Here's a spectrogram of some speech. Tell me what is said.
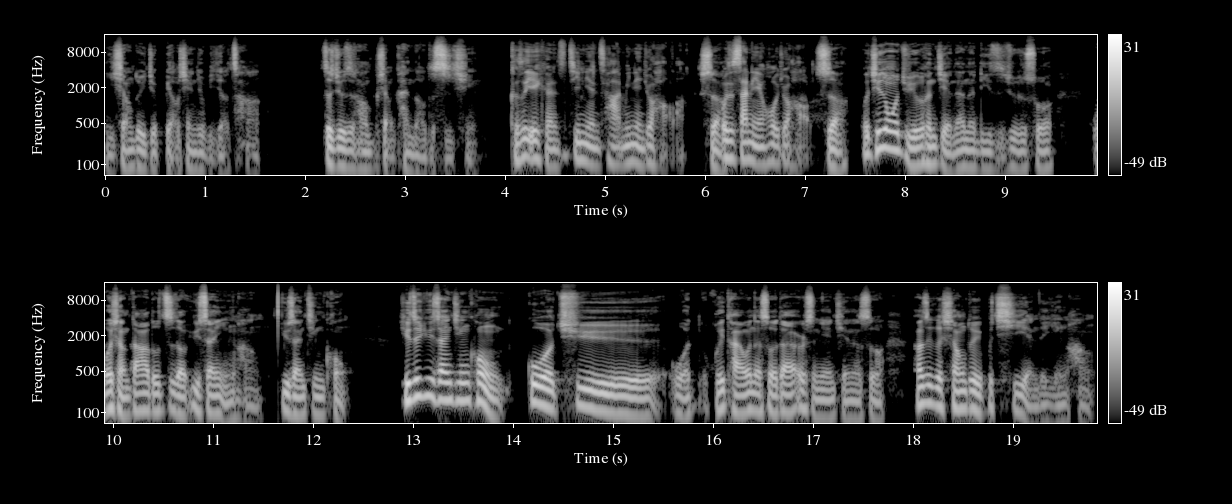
你相对就表现就比较差。这就是他们不想看到的事情。可是也可能是今年差，明年就好了，是啊，或是三年后就好了，是啊。我其中我举一个很简单的例子，就是说。我想大家都知道玉山银行、玉山金控。其实玉山金控过去我回台湾的时候，大概二十年前的时候，它是一个相对不起眼的银行。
